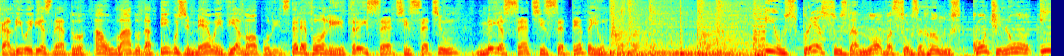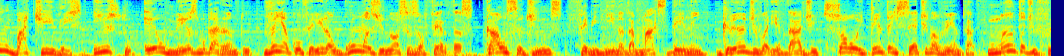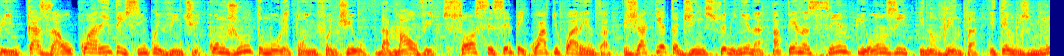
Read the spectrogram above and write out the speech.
Calil Elias Neto, ao lado da Pingo de Mel em Vianópolis. Telefone 3771 6771. E os preços da nova Souza Ramos continuam imbatíveis. Isto eu mesmo garanto. Venha conferir algumas de nossas ofertas. Calça jeans feminina da Max Denim, grande variedade, só 87,90. Manta de frio casal 45,20. Conjunto moletom infantil da Malve, só 64,40. Jaqueta jeans feminina apenas 111,90. E temos muito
